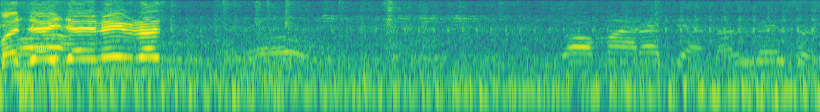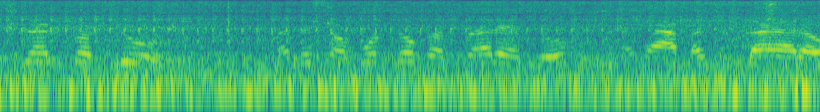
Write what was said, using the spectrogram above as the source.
મજા આવી જાય ને વિરાજ અમારા ચેનલને સબસ્ક્રાઈબ કરજો અને સપોર્ટ તો કરતા રહેજો. અને આગળ જોડાયા રહો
